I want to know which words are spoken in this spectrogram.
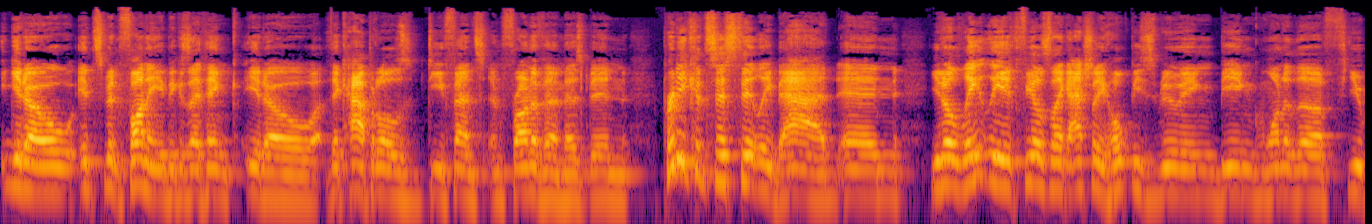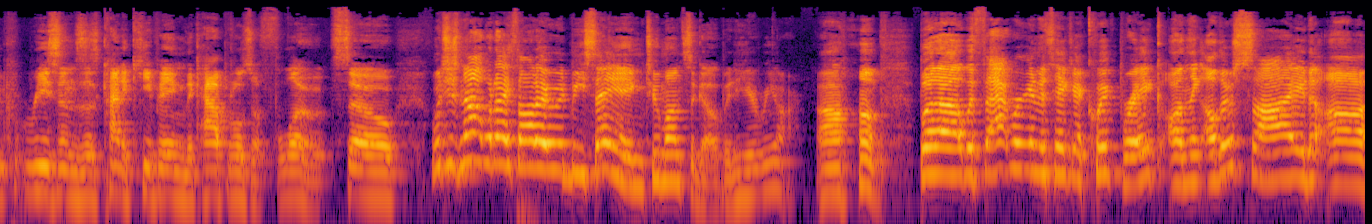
you know it's been funny because I think you know the Capitals' defense in front of him has been pretty consistently bad. And you know, lately it feels like actually Holtby's doing being one of the few reasons is kind of keeping the Capitals afloat. So, which is not what I thought I would be saying two months ago, but here we are. Um, but uh, with that, we're going to take a quick break. On the other side, uh,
